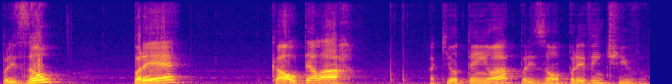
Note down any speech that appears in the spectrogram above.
prisão pré-cautelar. Aqui eu tenho a prisão preventiva.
